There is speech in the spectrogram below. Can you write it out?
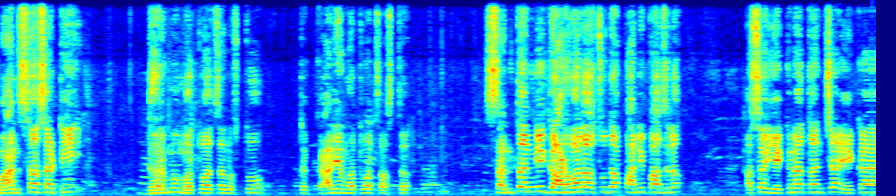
माणसासाठी धर्म महत्त्वाचा नसतो. तर कार्य महत्वाचं असतं. संतांनी गाढवाला सुद्धा पाणी पाजलं. असं एकनाथांच्या एका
